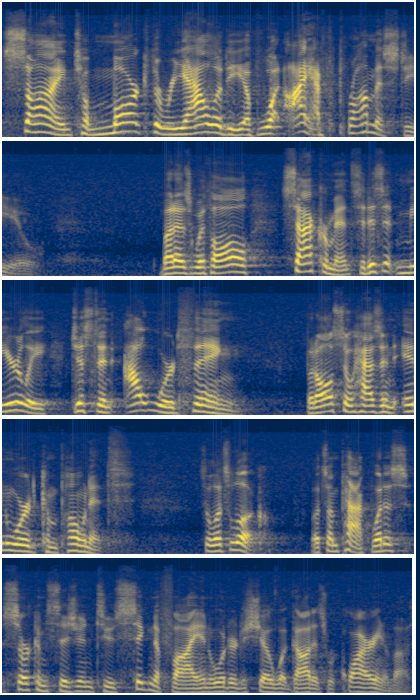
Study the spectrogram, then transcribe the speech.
sign to mark the reality of what I have promised to you. But as with all sacraments, it isn't merely just an outward thing, but also has an inward component. So let's look. Let's unpack. What is circumcision to signify in order to show what God is requiring of us?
